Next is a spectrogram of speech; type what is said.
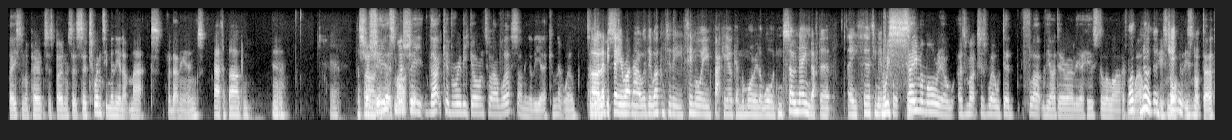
based on appearances bonuses. So twenty million at max for Danny Ings. That's a bargain. Yeah. The Especially, this especially that could really go on to our worst signing of the year, couldn't it? Will. to Uh, let me honest. tell you right now, they welcome to the Tiémoué Bakayoko Memorial Award, and so named after a 30 minute. We say memorial as much as Will did flirt with the idea earlier. He's still alive and Well, well. no, no, he's genu- not. He's not dead.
